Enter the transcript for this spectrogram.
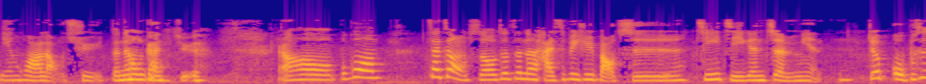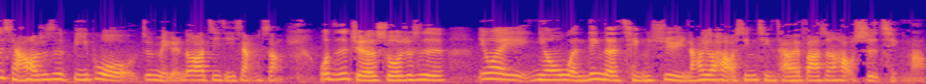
年华老去的那种感觉，然后不过在这种时候，就真的还是必须保持积极跟正面。就我不是想要就是逼迫，就是每个人都要积极向上。我只是觉得说，就是因为你有稳定的情绪，然后有好心情，才会发生好事情嘛。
